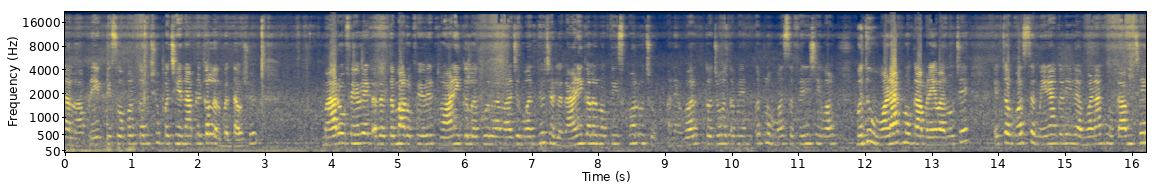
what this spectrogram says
ચાલો, આપણે એક પીસ ઓપન કરીશું, પછી એને આપણે કલર બતાવશું. મારો ફેવરેટ અને તમારો ફેવરેટ રાણી કલર ખોલવાનું આજે મન થયું છે, એટલે રાણી કલરનો પીસ ખોલું છું. અને વર્ક. તો જો તમે એનું કેટલું મસ્ત ફિનિશિંગ વાળું બધું વણાકનું કામ રહેવાનું છે. એકદમ મસ્ત મીણા કરીને વણાકનું કામ છે.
